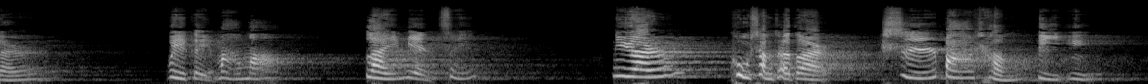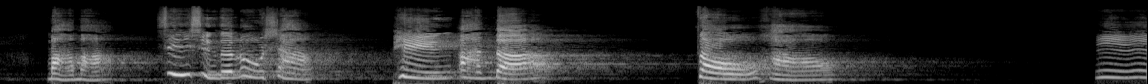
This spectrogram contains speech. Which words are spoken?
儿为给妈妈来免罪，女儿哭上这段十八层地狱，妈妈西行的路上平安的走好。一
